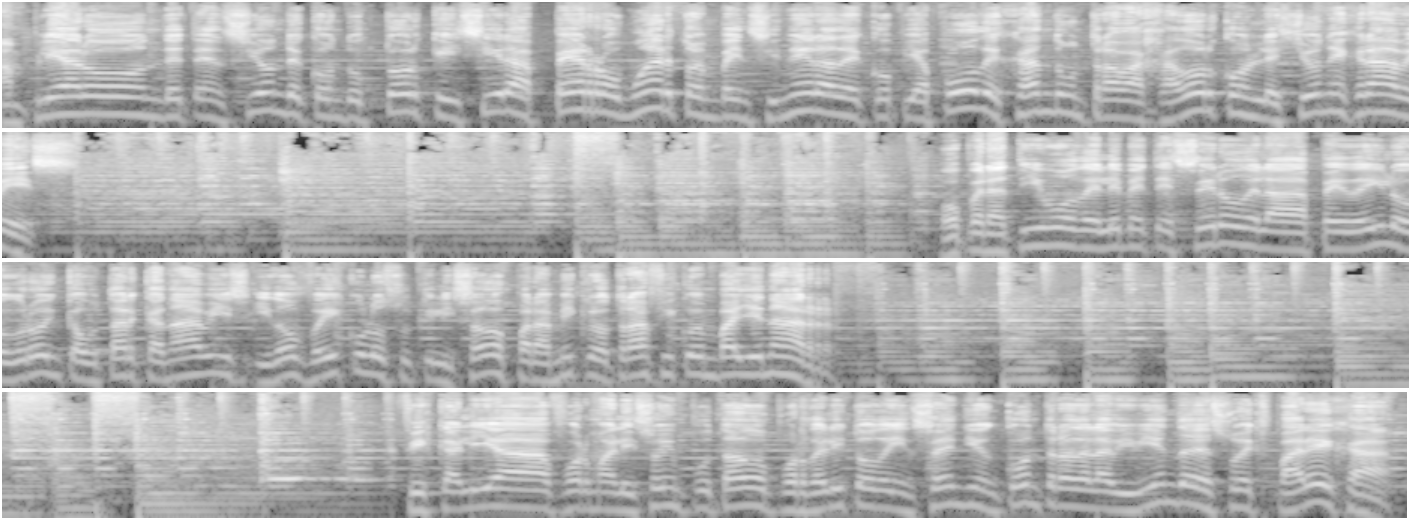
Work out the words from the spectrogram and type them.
Ampliaron detención de conductor que hiciera perro muerto en bencinera de Copiapó dejando un trabajador con lesiones graves. Operativo del MT0 de la PDI logró incautar cannabis y dos vehículos utilizados para microtráfico en Vallenar. Fiscalía formalizó imputado por delito de incendio en contra de la vivienda de su expareja.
